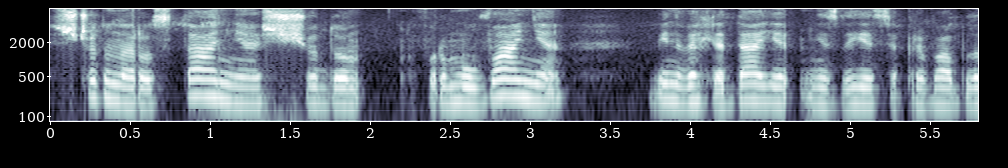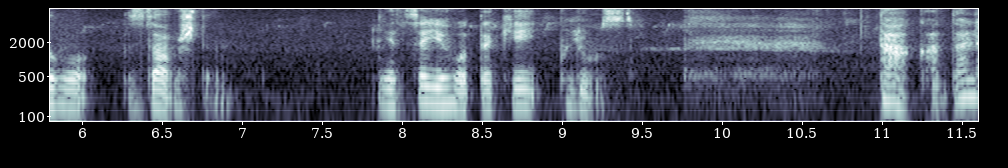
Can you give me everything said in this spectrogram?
Щодо наростання, щодо формування, він виглядає, мені здається, привабливо завжди. І це його такий плюс. Так, а далі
